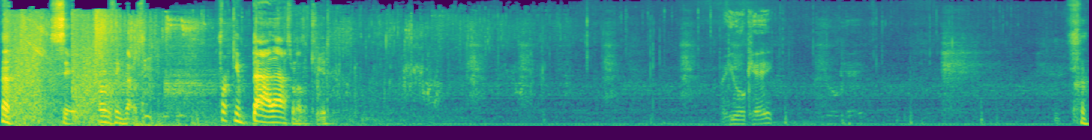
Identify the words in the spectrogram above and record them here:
Sick. I don't think that was freaking badass when I was a kid. Are okay?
